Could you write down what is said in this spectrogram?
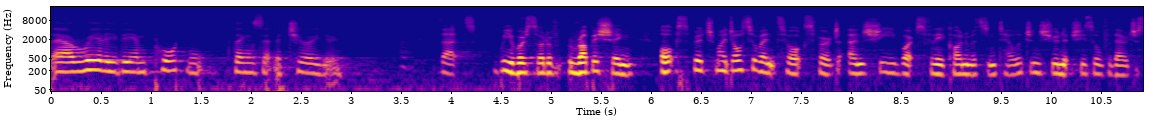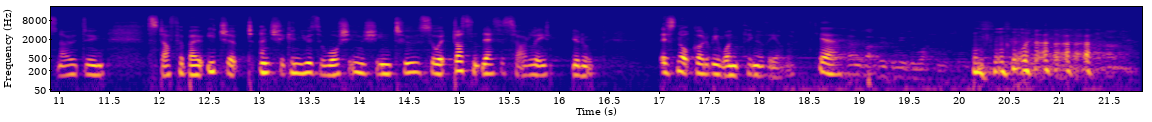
they are really the important things that mature you. That we were sort of rubbishing Oxbridge. My daughter went to Oxford and she works for the Economist Intelligence Unit. She's over there just now doing stuff about Egypt and she can use a washing machine too. So it doesn't necessarily, you know, it's not got to be one thing or the other. Yeah. Depends like who can use a washing machine.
